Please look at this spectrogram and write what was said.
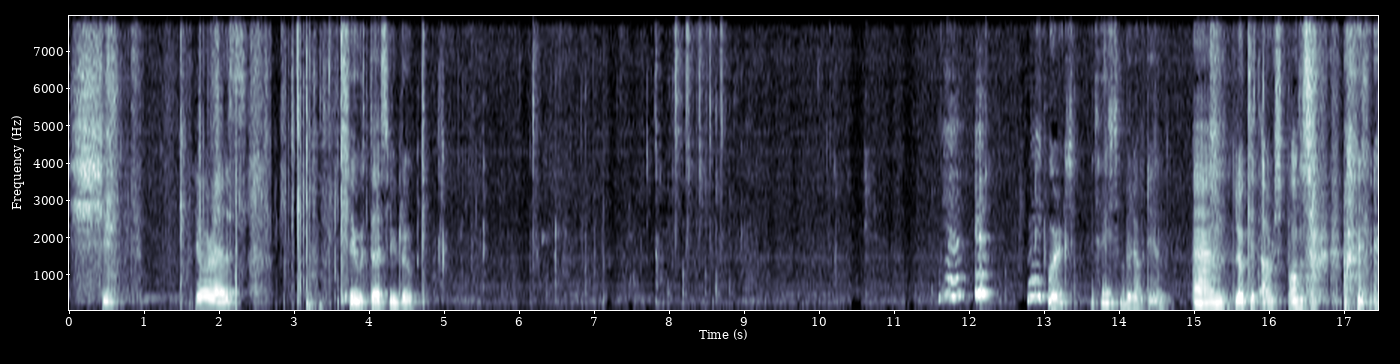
Shit, you're as cute as you look. Yeah, yeah. I mean, it works. It tastes a bit of dill. And look at our sponsor.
